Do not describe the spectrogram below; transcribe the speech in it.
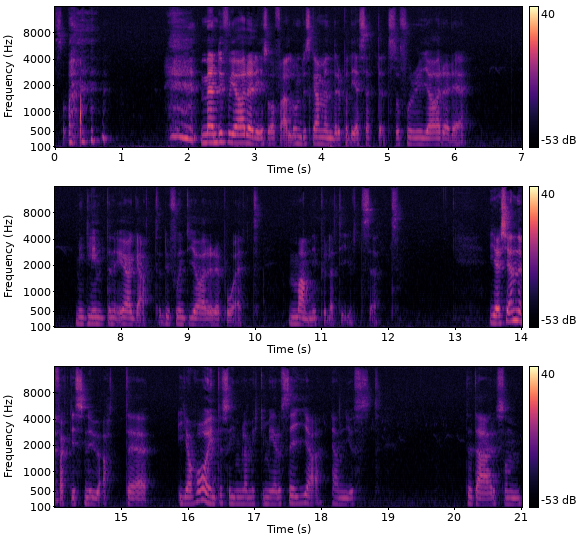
så. Men du får göra det i så fall. Om du ska använda det på det sättet så får du göra det med glimten i ögat. Du får inte göra det på ett manipulativt sätt. Jag känner faktiskt nu att eh, jag har inte så himla mycket mer att säga än just det där som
